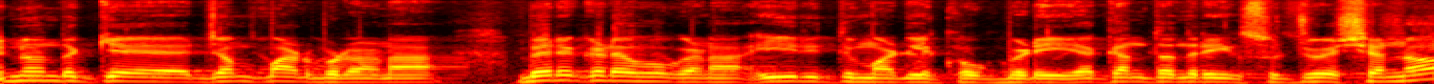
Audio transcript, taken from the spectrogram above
ಇನ್ನೊಂದಕ್ಕೆ ಜಂಪ್ ಮಾಡಿಬಿಡೋಣ, ಬೇರೆ ಕಡೆ ಹೋಗೋಣ, ಈ ರೀತಿ ಮಾಡ್ಲಿಕ್ಕೆ ಹೋಗಬೇಡಿ. ಯಾಕಂತಂದರೆ ಈಗ ಸಿಚುವೇಶನ್ನು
